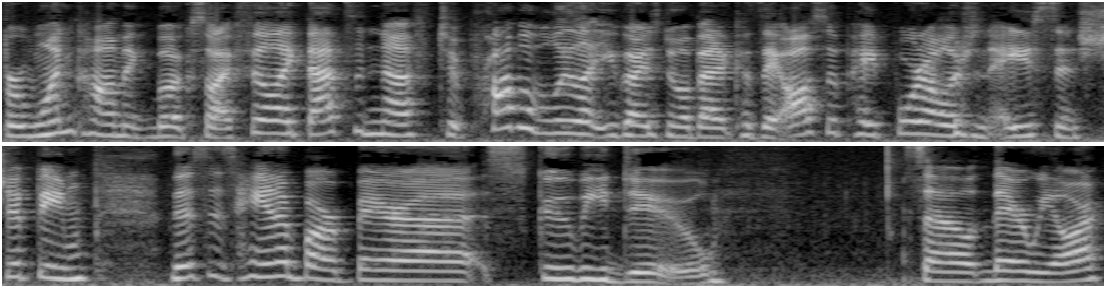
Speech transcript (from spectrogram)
for one comic book. So I feel like that's enough to probably let you guys know about it because they also paid $4.80 shipping. This is Hanna-Barbera Scooby-Doo. So there we are.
